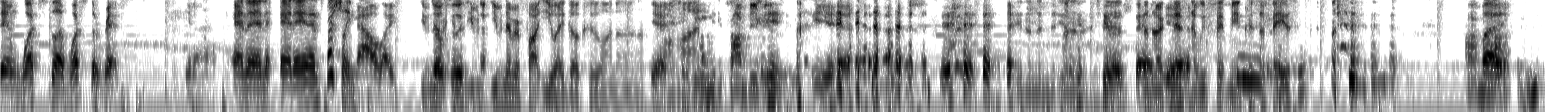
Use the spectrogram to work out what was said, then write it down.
then what's the what's the risk? You know, and then and and especially now, like You've never, Goku is- you've, you've never fought UI Goku on a Yeah. online. On, on DBS. yeah. you don't, you don't, understand, the darkness yeah. that we fit me and Chris have faced. I'm But- not a fan.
